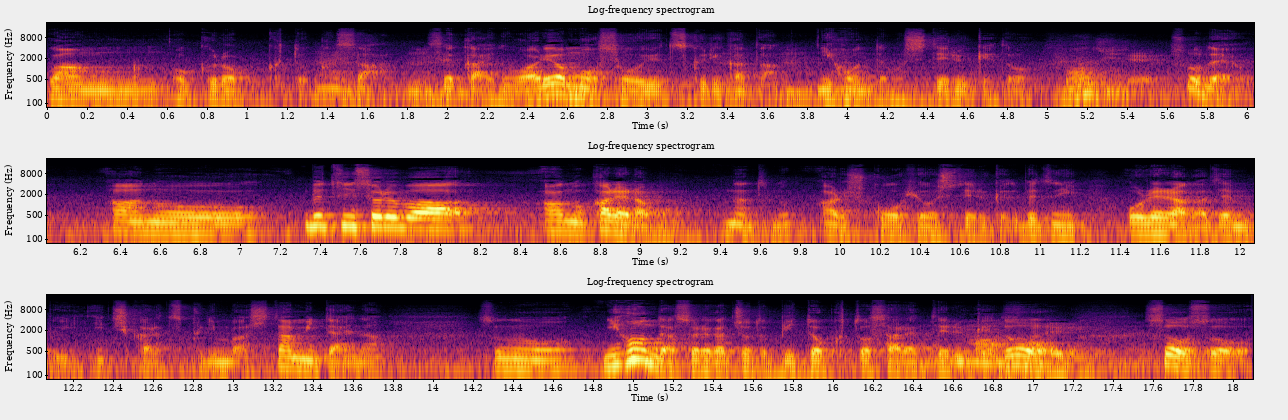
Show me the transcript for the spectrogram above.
ワンオクロックとかさ、うんうん。世界の終わりはもうそういう作り方、うん。日本でもしてるけど、マジで？そうだよ。あの別にそれはあの彼らもなんていうのある種公表してるけど別に俺らが全部一から作りましたみたいなその日本ではそれがちょっと美徳とされてるけど、まあそうそ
